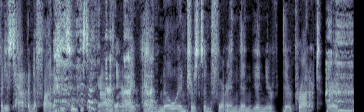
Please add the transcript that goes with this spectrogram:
I just happened to find a decent piece of content, right? I have no interest in for in, in, in your their product, right?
